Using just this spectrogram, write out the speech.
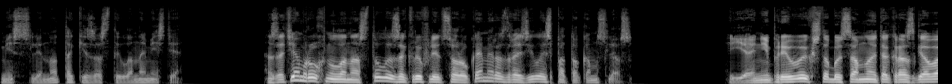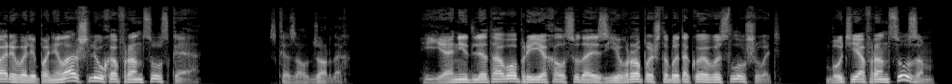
Мисс Лино так и застыла на месте. Затем рухнула на стул и, закрыв лицо руками, разразилась потоком слез. «Я не привык, чтобы со мной так разговаривали, поняла, шлюха французская?» — сказал Джордах. «Я не для того приехал сюда из Европы, чтобы такое выслушивать. Будь я французом,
